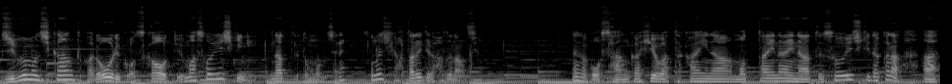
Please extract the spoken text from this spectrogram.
自分の時間とか労力を使おうという、まあ、そういう意識になってると思うんですよね。その意識が働いてるはずなんですよ。なんかこう参加費用が高いな、もったいないなというそういう意識だから、あ、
